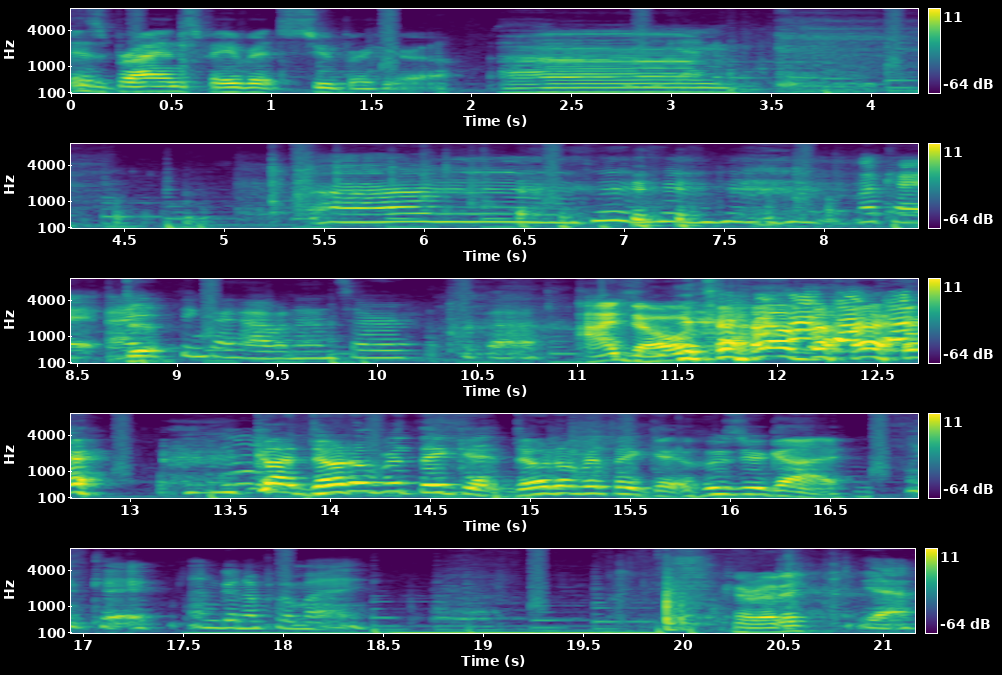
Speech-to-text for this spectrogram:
is Brian's favorite superhero? Um. Um. Hmm, hmm, hmm, okay, I Do- think I have an answer. But I don't. God, don't overthink it. Don't overthink it. Who's your guy? okay, I'm gonna put my okay, ready? yeah.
